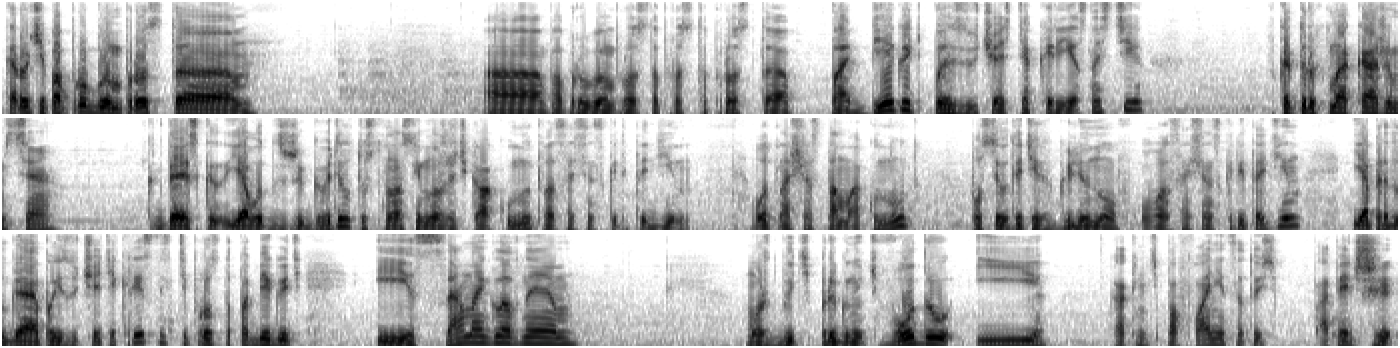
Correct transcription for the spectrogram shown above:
Короче, попробуем просто... А, попробуем просто-просто-просто побегать, поизучать окрестности, в которых мы окажемся когда я, я вот же говорил, то, что нас немножечко окунут в Assassin's Creed 1. Вот нас сейчас там окунут, после вот этих галюнов в Assassin's Creed 1. Я предлагаю поизучать окрестности, просто побегать. И самое главное, может быть, прыгнуть в воду и как-нибудь пофаниться. То есть, опять же,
